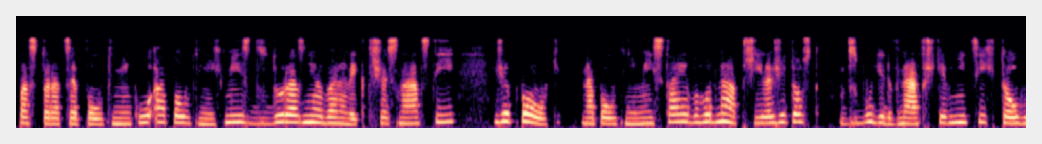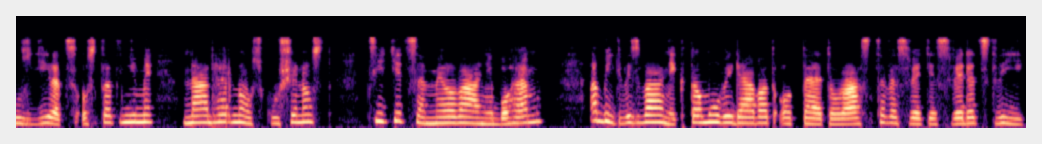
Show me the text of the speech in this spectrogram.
pastorace poutníků a poutních míst zdůraznil Benedikt XVI., že pouť na poutní místa je vhodná příležitost vzbudit v návštěvnících touhu sdílet s ostatními nádhernou zkušenost, cítit se milováni Bohem a být vyzváni k tomu vydávat o této lásce ve světě svědectví.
